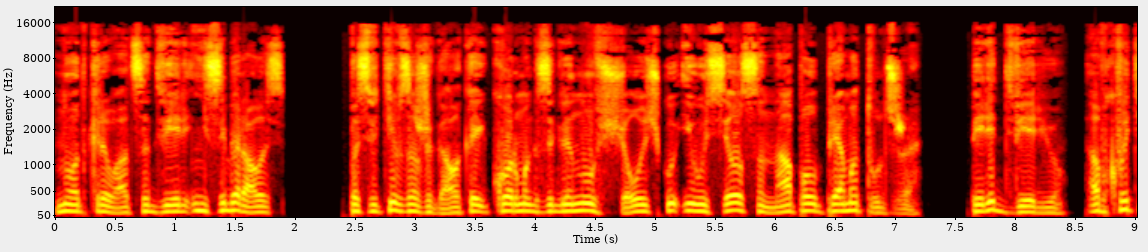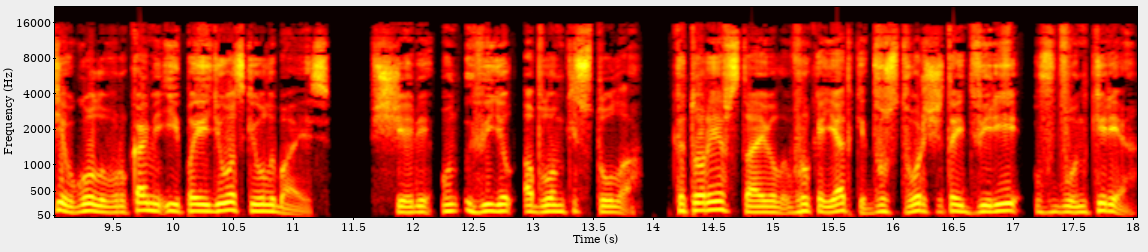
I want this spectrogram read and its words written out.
но открываться дверь не собиралась. Посветив зажигалкой, Кормак заглянул в щелочку и уселся на пол прямо тут же, перед дверью, обхватив голову руками и по-идиотски улыбаясь. В щели он увидел обломки стула, которые вставил в рукоятки двустворчатой двери в бункере.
